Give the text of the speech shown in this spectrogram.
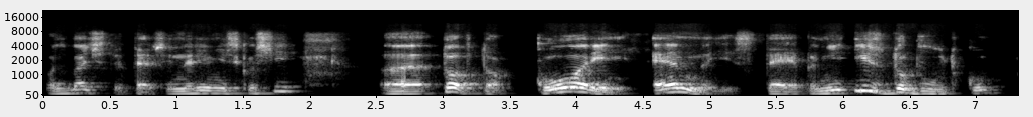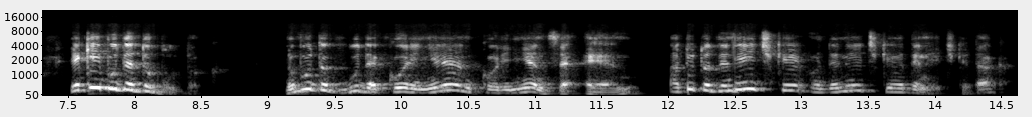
Ось бачите, теж і нерівність коші. Е, тобто корінь n степені із добутку. Який буде добуток? Добуток буде корінь n, корінь n це n, а тут одинички, одинички, одинички, так?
